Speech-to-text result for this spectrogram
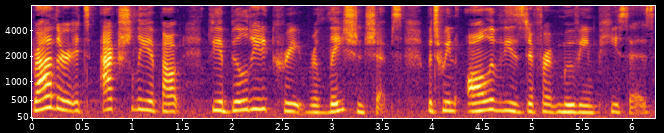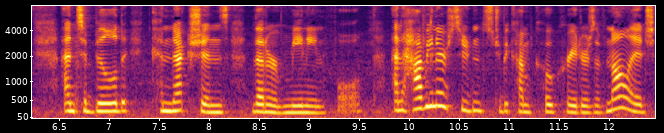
Rather, it's actually about the ability to create relationships between all of these different moving pieces and to build connections that are meaningful. And having our students to become co creators of knowledge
